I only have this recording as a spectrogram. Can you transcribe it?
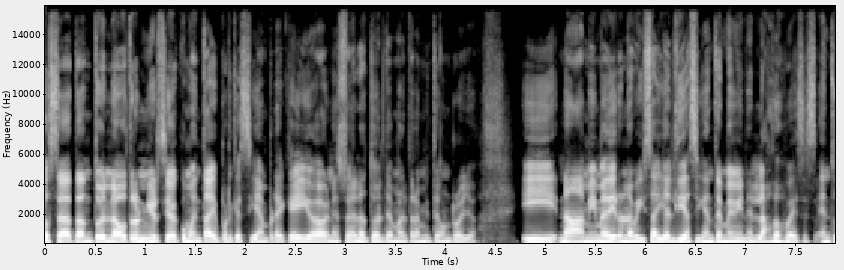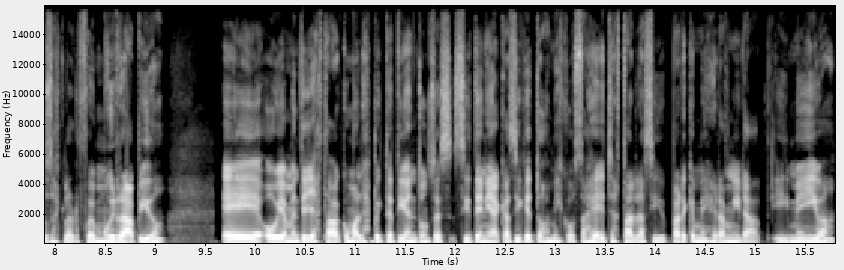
O sea, tanto en la otra universidad como en TAI, porque siempre que iba a Venezuela, todo el tema del trámite es un rollo. Y nada, a mí me dieron la visa y al día siguiente me vienen las dos veces. Entonces, claro, fue muy rápido. Eh, obviamente ya estaba como a la expectativa, entonces sí tenía casi que todas mis cosas hechas, tal, así para que me dijera, mira, y me iba.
